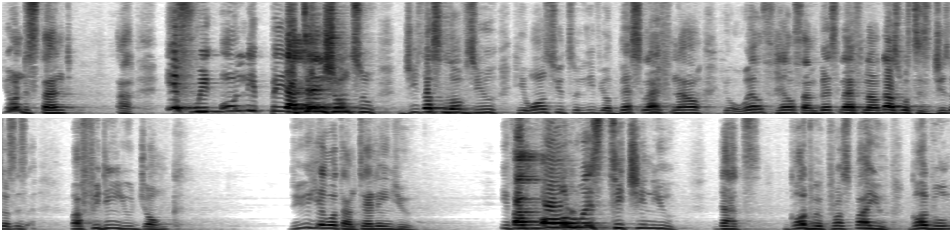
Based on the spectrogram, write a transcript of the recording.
You understand? Uh, if we only pay attention to Jesus loves you, He wants you to live your best life now, your wealth, health, and best life now. That's what is Jesus is. We're feeding you junk. Do you hear what I'm telling you? If I'm always teaching you that God will prosper you, God will,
